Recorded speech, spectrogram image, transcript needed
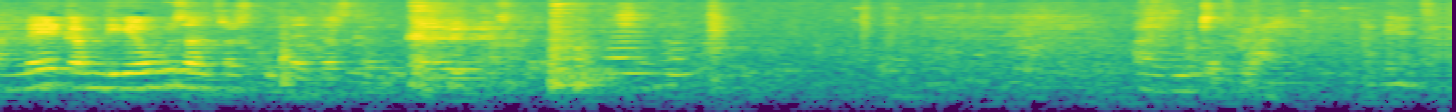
també que em digueu vosaltres cosetes que, espera, deixem. El Good of Light, aquest.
